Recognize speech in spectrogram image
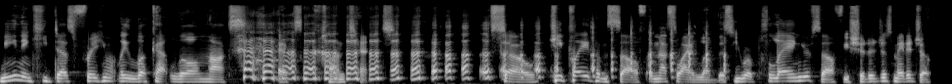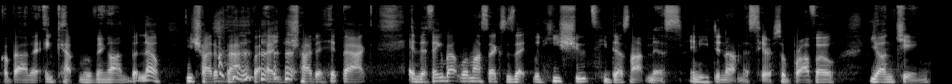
meaning he does frequently look at Lil Nas X content. So he played himself, and that's why I love this. You were playing yourself. You should have just made a joke about it and kept moving on. But no, you try to back, back uh, you try to hit back. And the thing about Lil Nas X is that when he shoots, he does not miss, and he did not miss here. So bravo, young king.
